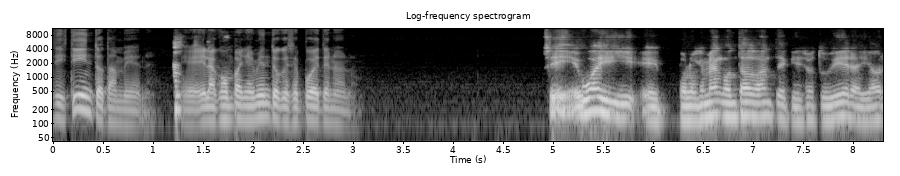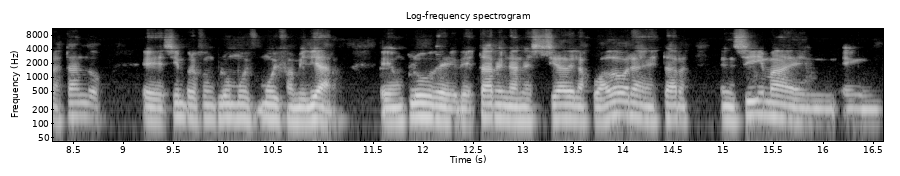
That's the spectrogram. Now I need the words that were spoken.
distinto también eh, el acompañamiento que se puede tener. Sí, guay, por lo que me han contado antes que yo estuviera y ahora estando, siempre fue un club muy, muy familiar, un club de, de, estar en la necesidad de la jugadora, en estar encima, en,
